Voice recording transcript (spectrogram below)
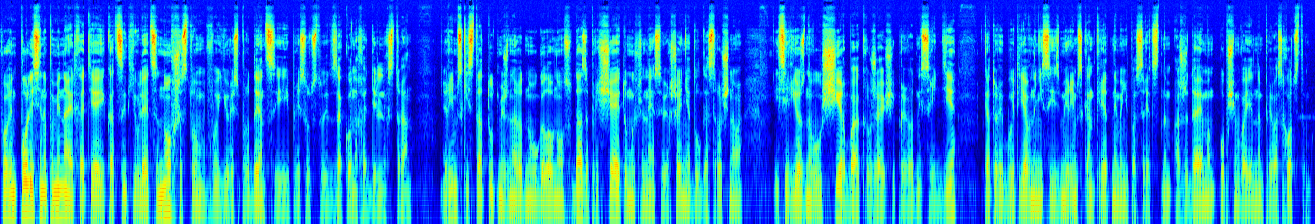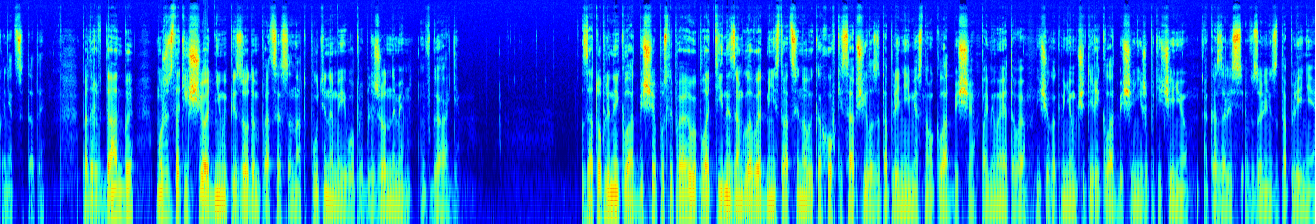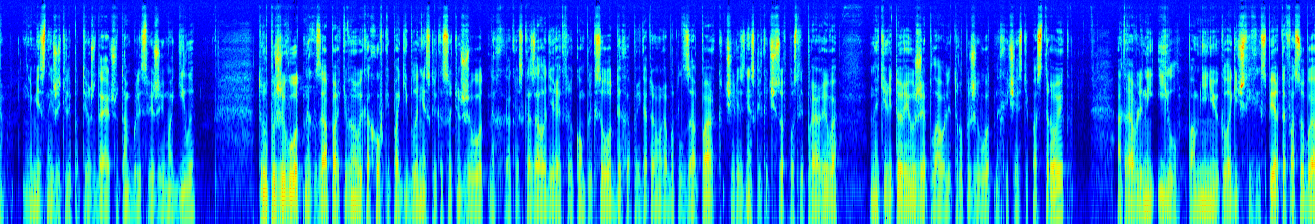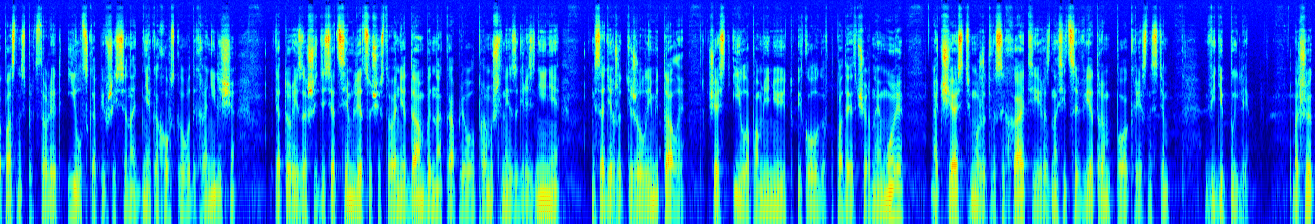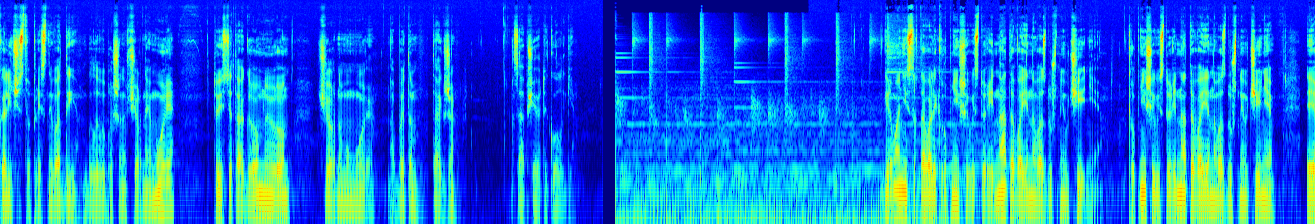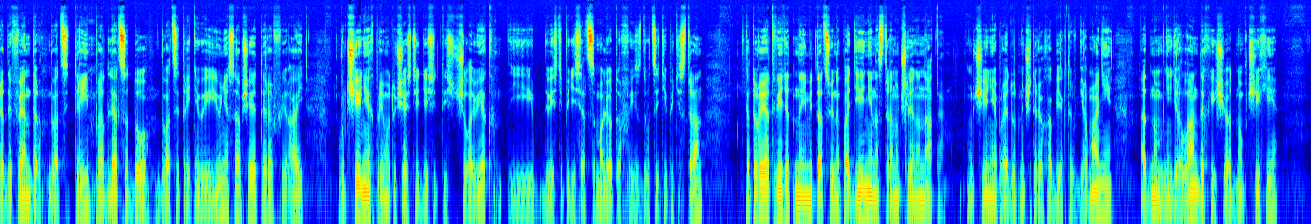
Foreign Policy напоминает, хотя и КАЦИТ является новшеством в юриспруденции и присутствует в законах отдельных стран, Римский статут Международного уголовного суда запрещает умышленное совершение долгосрочного и серьезного ущерба окружающей природной среде – который будет явно несоизмерим с конкретным и непосредственным ожидаемым общим военным превосходством. Конец цитаты. Подрыв Данбы может стать еще одним эпизодом процесса над Путиным и его приближенными в Гааге. Затопленные кладбища. После прорыва плотины замглавы администрации Новой Каховки сообщила о затоплении местного кладбища. Помимо этого, еще как минимум четыре кладбища ниже по течению оказались в зоне затопления. Местные жители подтверждают, что там были свежие могилы – Трупы животных. В зоопарке в Новой Каховке погибло несколько сотен животных. Как рассказала директор комплекса отдыха, при котором работал зоопарк, через несколько часов после прорыва на территории уже плавали трупы животных и части построек. Отравленный ил. По мнению экологических экспертов, особую опасность представляет ил, скопившийся на дне Каховского водохранилища, который за 67 лет существования дамбы накапливал промышленные загрязнения и содержит тяжелые металлы. Часть ила, по мнению экологов, попадает в Черное море – а часть может высыхать и разноситься ветром по окрестностям в виде пыли. Большое количество пресной воды было выброшено в Черное море, то есть это огромный урон Черному морю. Об этом также сообщают экологи. В Германии стартовали крупнейшие в истории НАТО военно-воздушные учения – Крупнейшие в истории НАТО военно-воздушные учения Air Defender 23 продлятся до 23 июня, сообщает RFI. В учениях примут участие 10 тысяч человек и 250 самолетов из 25 стран, которые ответят на имитацию нападения на страну-члена НАТО. Учения пройдут на четырех объектах в Германии, одном в Нидерландах и еще одном в Чехии.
